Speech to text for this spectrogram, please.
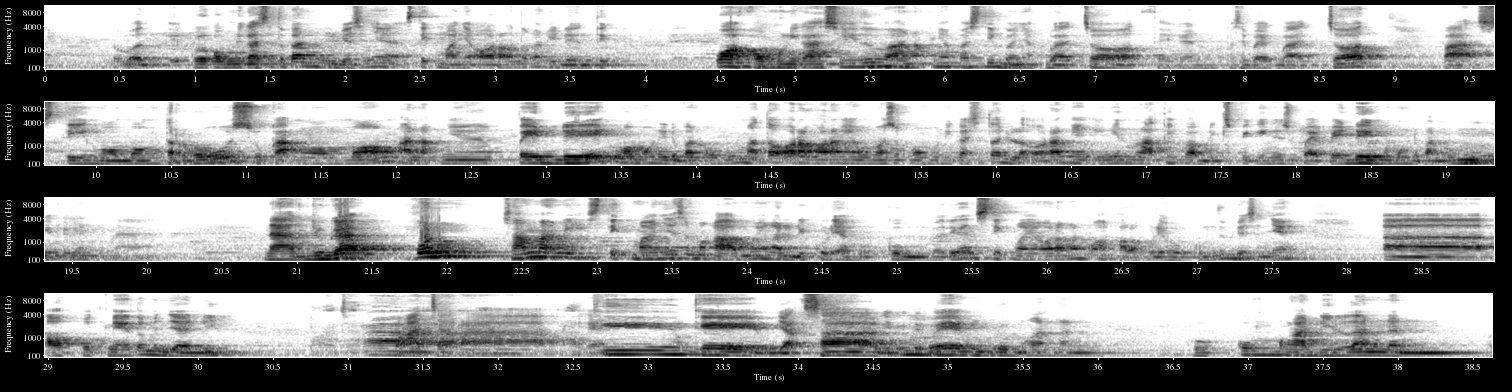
Kuliah komunikasi itu kan biasanya stigmanya orang tuh kan identik. Wah komunikasi itu anaknya pasti banyak bacot ya kan? Pasti banyak bacot pasti ngomong terus suka ngomong anaknya pede ngomong di depan umum atau orang-orang yang masuk komunikasi itu adalah orang yang ingin melatih public speakingnya supaya pede ngomong depan umum gitu kan. Nah nah juga pun sama nih stigmanya sama kamu yang ada di kuliah hukum berarti kan stigmanya orang kan wah kalau kuliah hukum tuh biasanya eh, outputnya itu menjadi Pengacara. pengacara ya kan? Hakim. Oke, jaksa gitu gitu Hmm. yang berhubungan dengan hukum, pengadilan dan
